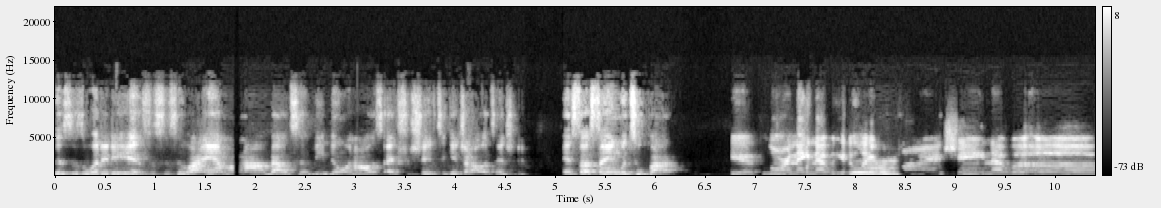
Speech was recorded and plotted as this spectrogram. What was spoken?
This is what it is. This is who I am. I'm not about to be doing all this extra shit to get y'all attention. And so same with Tupac. Yeah, Lauryn ain't never get a label Mhm. sign. She ain't never uh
